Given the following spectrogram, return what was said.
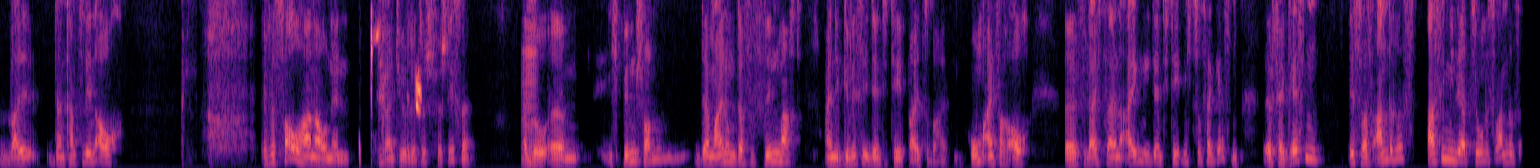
weil dann kannst du den auch FSV Hanau nennen, rein theoretisch, verstehst du? Also mhm. ähm, ich bin schon der Meinung, dass es Sinn macht, eine gewisse Identität beizubehalten, um einfach auch äh, vielleicht seine eigene Identität nicht zu vergessen. Äh, vergessen ist was anderes, Assimilation ist anderes,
